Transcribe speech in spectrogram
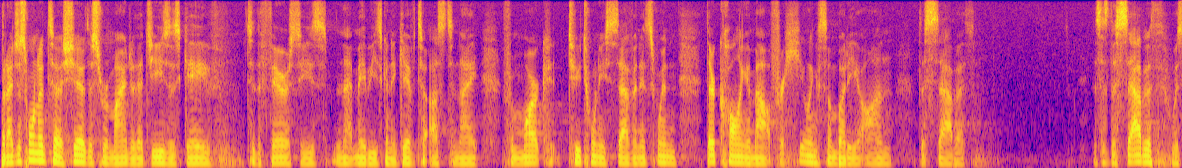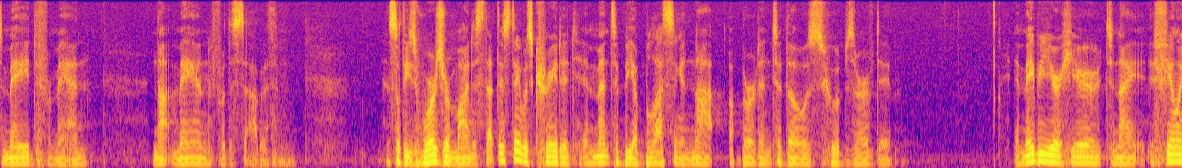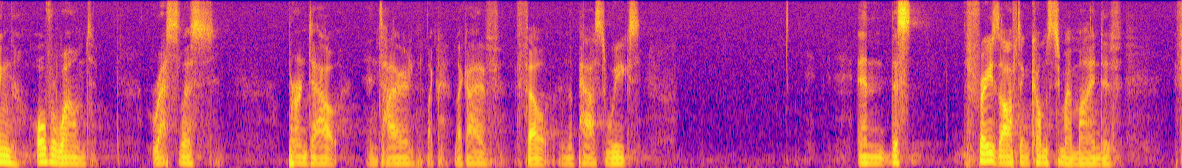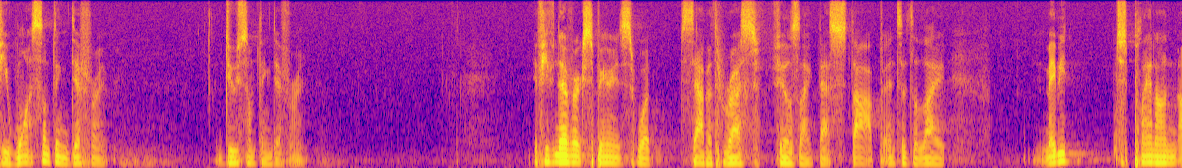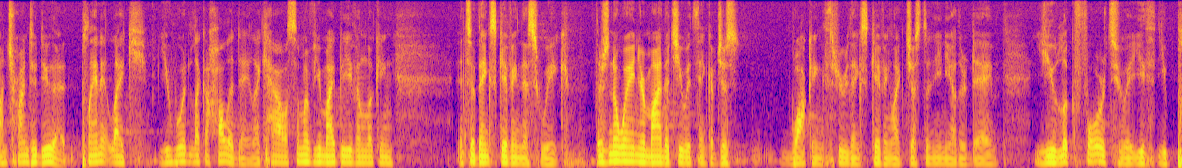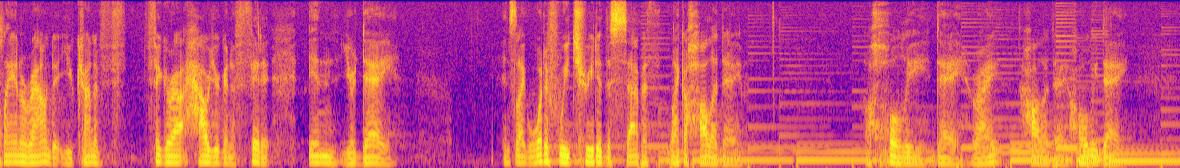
But I just wanted to share this reminder that Jesus gave to the Pharisees and that maybe he's going to give to us tonight from Mark 2:27. It's when they're calling him out for healing somebody on the Sabbath. It says the Sabbath was made for man, not man for the Sabbath. And so these words remind us that this day was created and meant to be a blessing and not a burden to those who observed it. And maybe you're here tonight feeling overwhelmed, restless, burned out, and tired, like, like I've felt in the past weeks. And this phrase often comes to my mind if, if you want something different, do something different. If you've never experienced what Sabbath rest feels like, that stop and to delight, maybe just plan on, on trying to do that. Plan it like you would like a holiday, like how some of you might be even looking into Thanksgiving this week. There's no way in your mind that you would think of just walking through Thanksgiving like just on any other day. You look forward to it, you, you plan around it, you kind of f- figure out how you're going to fit it in your day. It's like, what if we treated the Sabbath like a holiday? A holy day, right? Holiday, holy day.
